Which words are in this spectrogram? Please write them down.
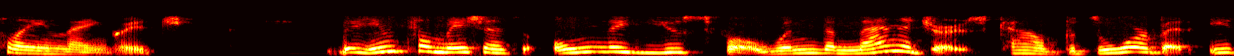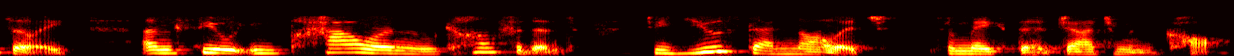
plain language. The information is only useful when the managers can absorb it easily and feel empowered and confident to use that knowledge to make the judgment call.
